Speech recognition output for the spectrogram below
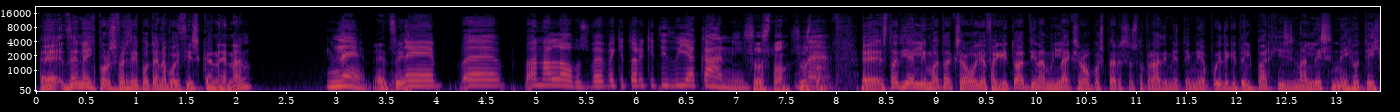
πάνε. Ε, δεν έχει προσφερθεί ποτέ να βοηθήσει κανέναν. Ναι. Έτσι. Ε, ε, Αναλόγως, βέβαια και τώρα και τι δουλειά κάνει. Σωστό, σωστό. Ναι. Ε, στα διαλύματα, ξέρω εγώ για φαγητό, αντί να μιλάει, ξέρω εγώ πώς πέρασε στο βράδυ μια ταινία που είδε και τα λοιπά, αρχίζει να λέει συνέχεια ότι έχει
